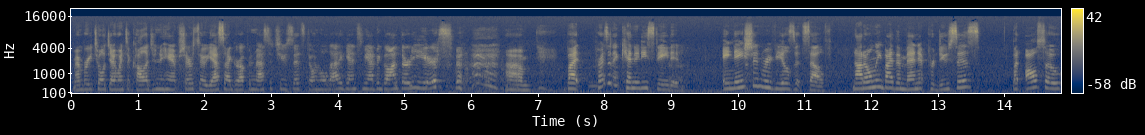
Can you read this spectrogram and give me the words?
Remember, he told you I went to college in New Hampshire, so yes, I grew up in Massachusetts. Don't hold that against me. I've been gone 30 years. um, but President Kennedy stated, a nation reveals itself not only by the men it produces, but also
